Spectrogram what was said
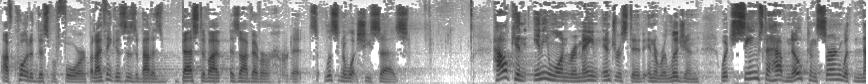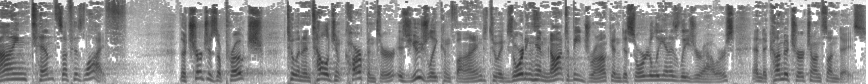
I've quoted this before, but I think this is about as best I, as I've ever heard it. So listen to what she says. How can anyone remain interested in a religion which seems to have no concern with nine tenths of his life? The church's approach to an intelligent carpenter is usually confined to exhorting him not to be drunk and disorderly in his leisure hours and to come to church on Sundays.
